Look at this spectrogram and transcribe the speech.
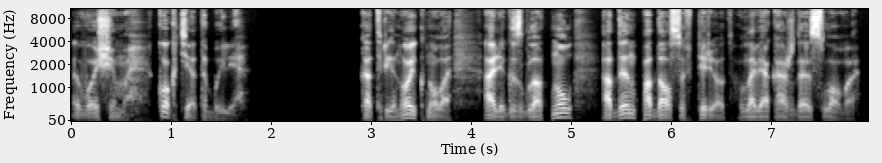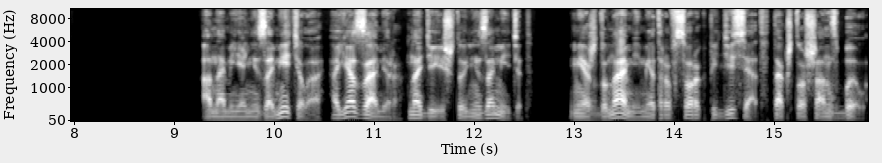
В общем, когти это были. Катрин ойкнула, Алекс сглотнул, а Дэн подался вперед, ловя каждое слово. Она меня не заметила, а я замер, надеясь, что не заметит. Между нами метров сорок-пятьдесят, так что шанс был.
